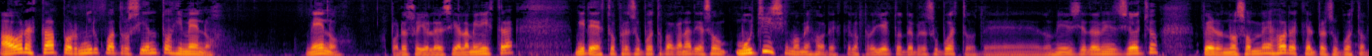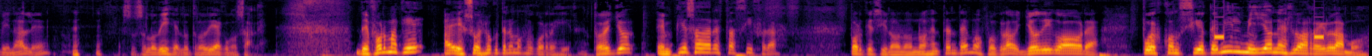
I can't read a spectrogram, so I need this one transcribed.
Ahora está por 1.400 y menos. Menos. Por eso yo le decía a la ministra Mire, estos presupuestos para Canarias son muchísimo mejores que los proyectos de presupuestos de 2017-2018, pero no son mejores que el presupuesto final. ¿eh? Eso se lo dije el otro día, como sabe. De forma que eso es lo que tenemos que corregir. Entonces yo empiezo a dar estas cifras porque si no, no nos entendemos. Porque claro, yo digo ahora, pues con 7.000 millones lo arreglamos.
